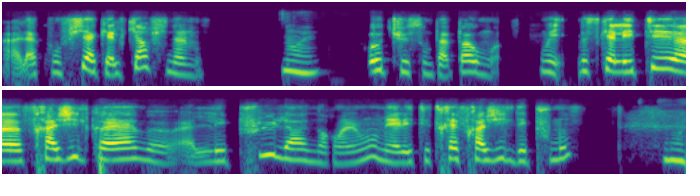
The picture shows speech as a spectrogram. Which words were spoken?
à la confier à quelqu'un finalement. Ouais. Autre que son papa ou moi. Oui, parce qu'elle était fragile quand même. Elle n'est plus là normalement, mais elle était très fragile des poumons. Ouais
